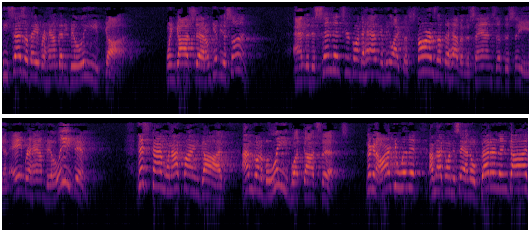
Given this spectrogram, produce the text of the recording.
he says of Abraham that he believed God. When God said, I'll give you a son. And the descendants you're going to have are going to be like the stars of the heaven, the sands of the sea. And Abraham believed him. This time when I find God, I'm going to believe what God says. I'm not going to argue with it. I'm not going to say I know better than God.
